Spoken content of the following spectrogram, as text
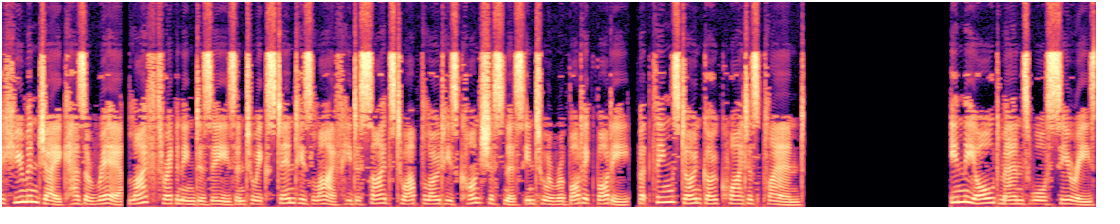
the human Jake has a rare, life-threatening disease and to extend his life he decides to upload his consciousness into a robotic body, but things don't go quite as planned. In the Old Man's War series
